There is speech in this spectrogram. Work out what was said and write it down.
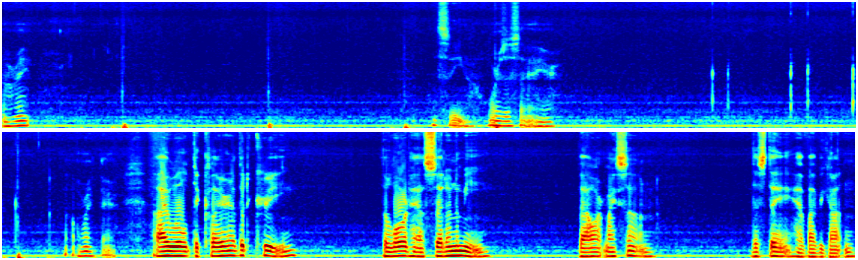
Alright. Let's see, where's this at here? Oh, right there. I will declare the decree the Lord has said unto me, Thou art my son, this day have I begotten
